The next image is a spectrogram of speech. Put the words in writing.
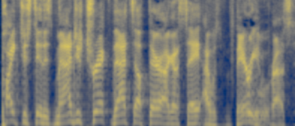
Pike just did his magic trick. That's up there. I gotta say, I was very Ooh. impressed.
